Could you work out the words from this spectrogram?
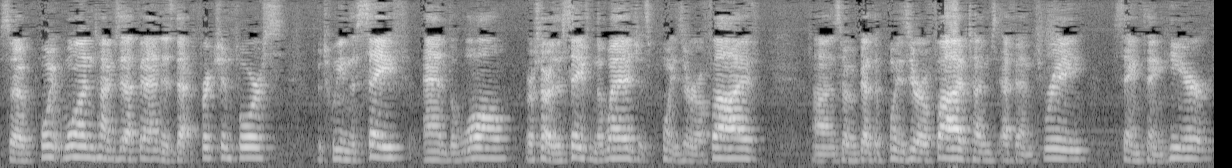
So 0.1 times Fn is that friction force between the safe and the wall, or sorry, the safe and the wedge, it's 0.05. Uh, so we've got the 0.05 times Fn3, same thing here.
